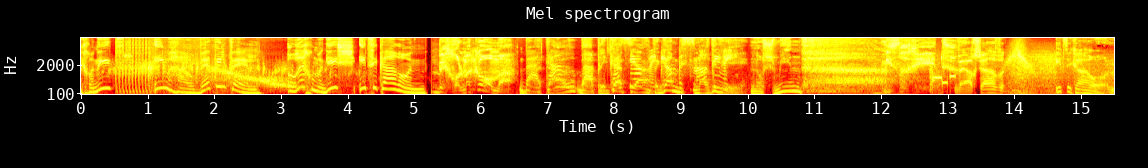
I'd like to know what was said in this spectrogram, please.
תיכונית עם הרבה פלפל. עורך ומגיש איציק אהרון. בכל מקום. באתר, באפליקציה וגם בסמארט TV. נושמים מזרחית. ועכשיו, איציק אהרון.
